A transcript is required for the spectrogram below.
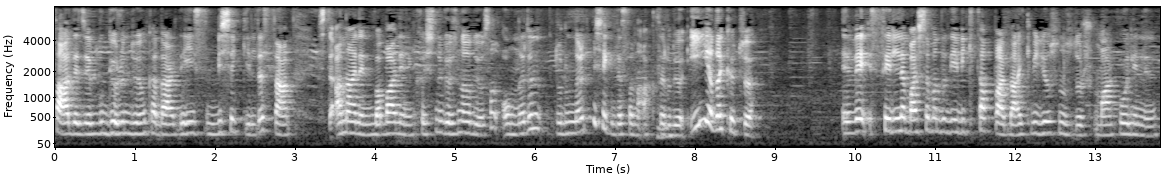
sadece bu göründüğün kadar değilsin. Bir şekilde sen işte anneannenin babaannenin kaşını gözünü alıyorsan onların durumları da bir şekilde sana aktarılıyor. İyi ya da kötü. E, ve Selin'le Başlamada diye bir kitap var. Belki biliyorsunuzdur Mark Wallen'in.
